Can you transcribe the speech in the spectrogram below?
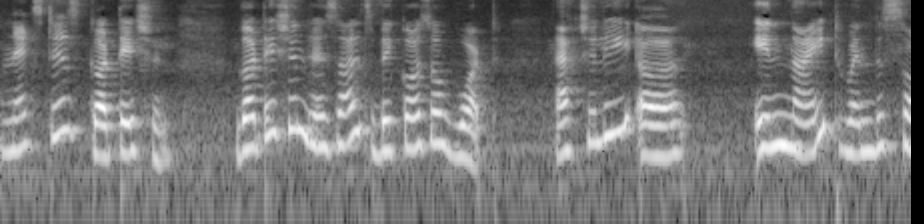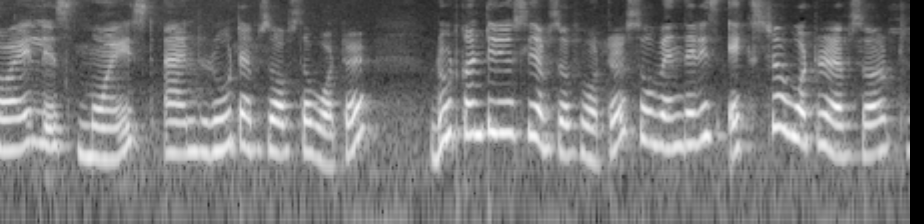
next is guttation. Guttation results because of what? Actually uh, in night when the soil is moist and root absorbs the water root continuously absorbs water. So when there is extra water absorbed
